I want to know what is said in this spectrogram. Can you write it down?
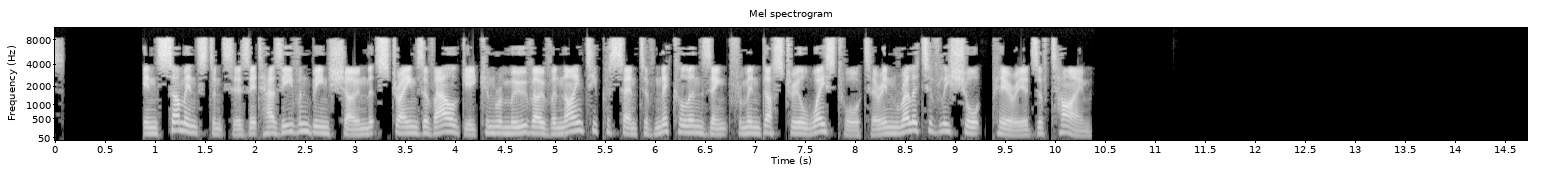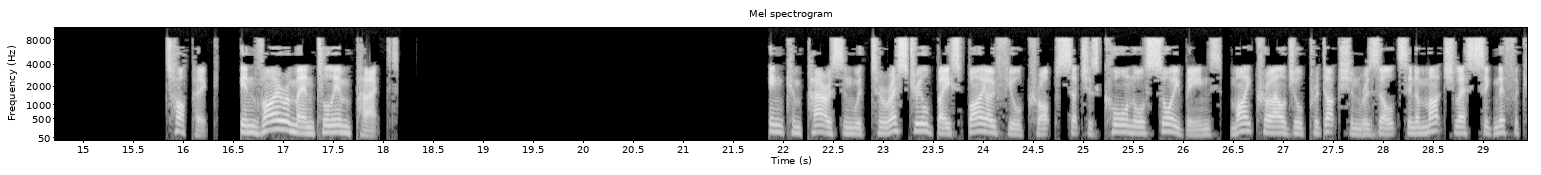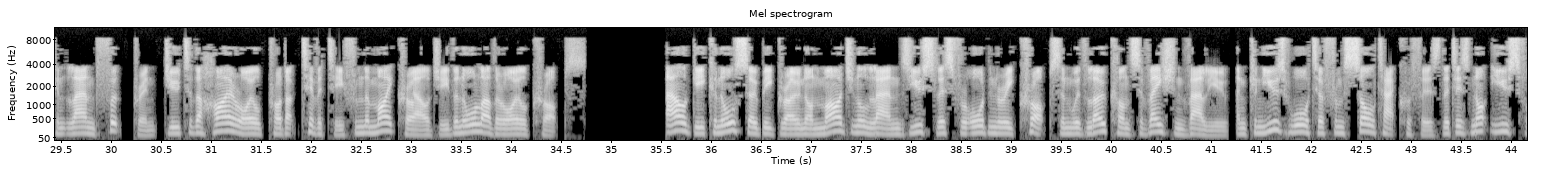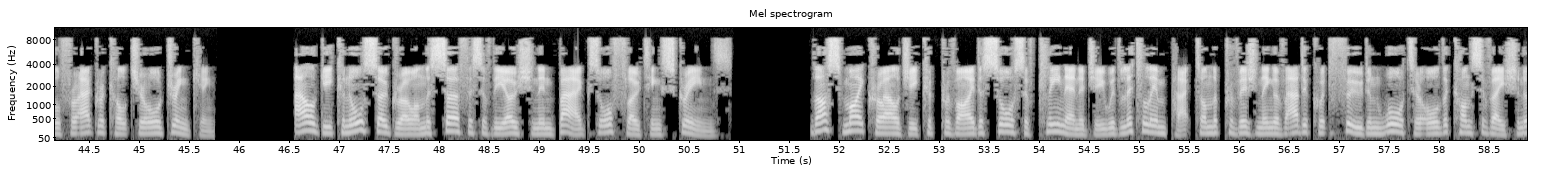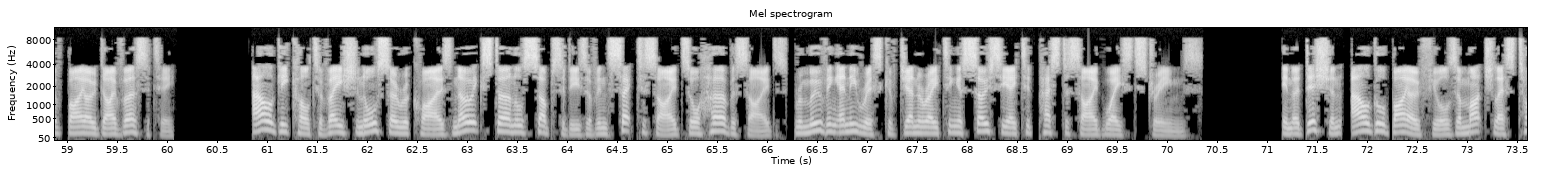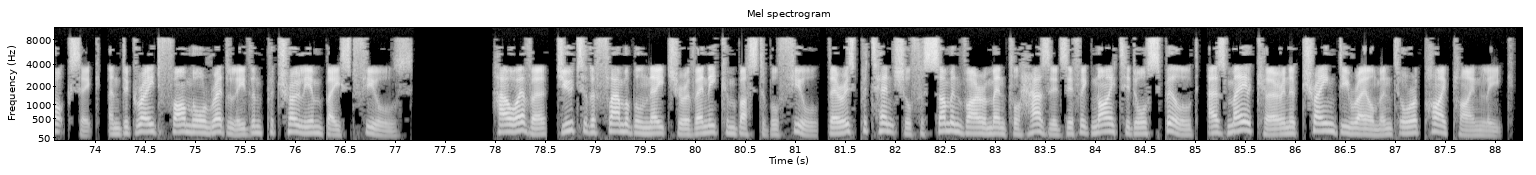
In some instances it has even been shown that strains of algae can remove over 90% of nickel and zinc from industrial wastewater in relatively short periods of time. Topic: Environmental impact In comparison with terrestrial-based biofuel crops such as corn or soybeans, microalgal production results in a much less significant land footprint due to the higher oil productivity from the microalgae than all other oil crops. Algae can also be grown on marginal lands useless for ordinary crops and with low conservation value, and can use water from salt aquifers that is not useful for agriculture or drinking. Algae can also grow on the surface of the ocean in bags or floating screens. Thus microalgae could provide a source of clean energy with little impact on the provisioning of adequate food and water or the conservation of biodiversity. Algae cultivation also requires no external subsidies of insecticides or herbicides, removing any risk of generating associated pesticide waste streams. In addition, algal biofuels are much less toxic, and degrade far more readily than petroleum-based fuels. However, due to the flammable nature of any combustible fuel, there is potential for some environmental hazards if ignited or spilled, as may occur in a train derailment or a pipeline leak.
